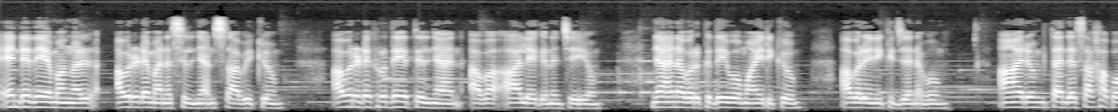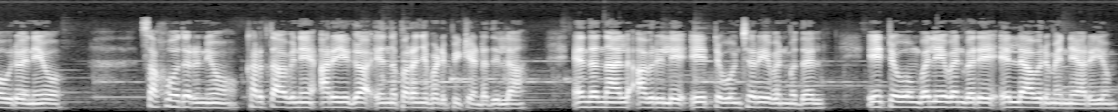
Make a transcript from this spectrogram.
എന്റെ നിയമങ്ങൾ അവരുടെ മനസ്സിൽ ഞാൻ സ്ഥാപിക്കും. അവരുടെ ഹൃദയത്തിൽ ഞാൻ അവ ആലേഖനം ചെയ്യും. ഞാൻ അവർക്ക് ദൈവമായിരിക്കും അവർ എനിക്ക് ജനവും. ആരും തന്റെ സഹപൗരനെയോ സഹോദരനെയോ കർത്താവിനെ അറിയുക എന്ന് പറഞ്ഞു പഠിപ്പിക്കേണ്ടതില്ല. എന്തെന്നാൽ അവരിലെ ഏറ്റവും ചെറിയവൻ മുതൽ ഏറ്റവും വലിയവൻ വരെ എല്ലാവരും എന്നെ അറിയും.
